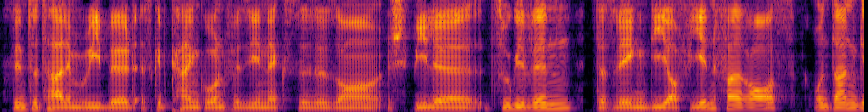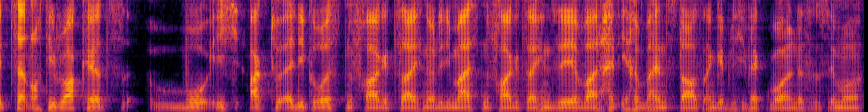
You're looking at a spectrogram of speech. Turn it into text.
sind total im Rebuild. Es gibt keinen Grund für sie, nächste Saison Spiele zu gewinnen. Deswegen die auf jeden Fall raus. Und dann gibt's halt noch die Rockets, wo ich aktuell die größten Fragezeichen oder die meisten Fragezeichen sehe, weil halt ihre beiden Stars angeblich weg wollen. Das ist immer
